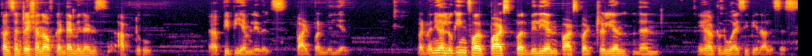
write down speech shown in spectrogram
concentration of contaminants up to uh, ppm levels part per million. But when you are looking for parts per billion, parts per trillion, then you have to do ICP analysis.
